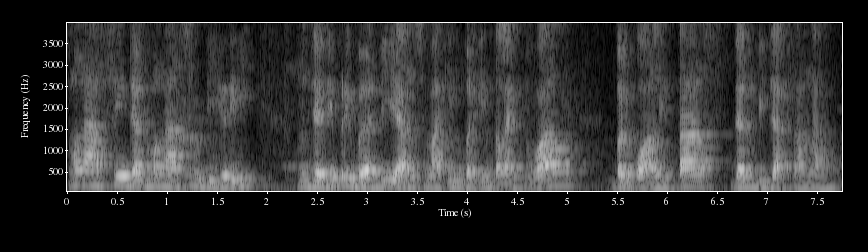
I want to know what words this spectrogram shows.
mengasih dan mengasuh diri menjadi pribadi yang semakin berintelektual, berkualitas, dan bijaksana.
